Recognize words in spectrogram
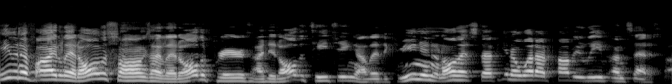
Even if I led all the songs, I led all the prayers, I did all the teaching, I led the communion and all that stuff, you know what? I'd probably leave unsatisfied.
